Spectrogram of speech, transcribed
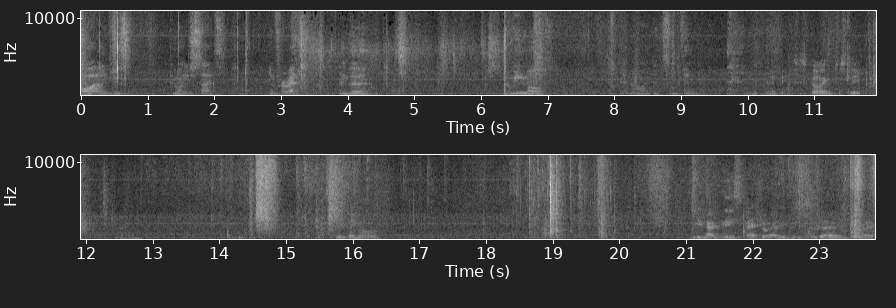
four LEDs, two on each side, infrared, and the the Wiimote. Okay, now I did something. Maybe she's going to sleep. It's sleeping or. Do you have any special LEDs to the infrared?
